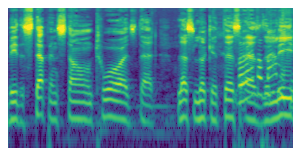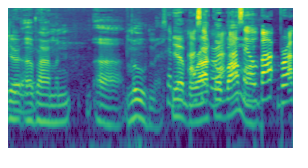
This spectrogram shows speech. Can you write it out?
be the stepping stone towards that? Let's look at this Barack as the Obama could leader of our mon- uh, movement. said Yeah, Bar- I Barack said Barack, I said Obama. Barack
